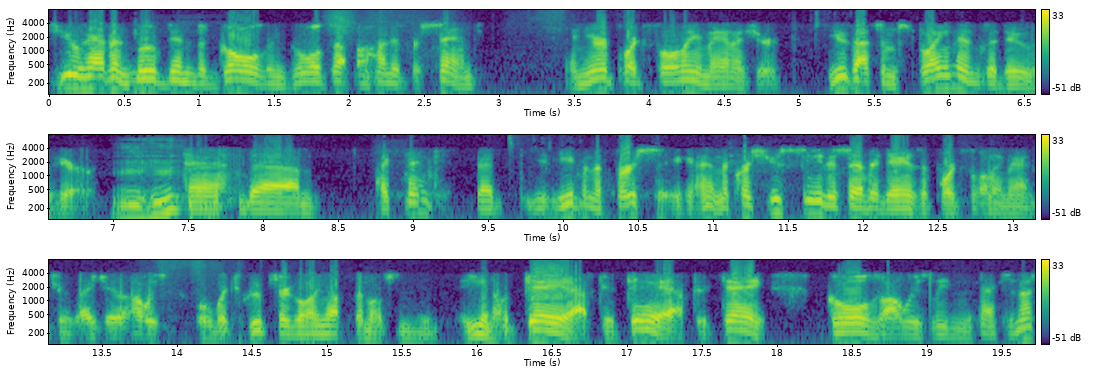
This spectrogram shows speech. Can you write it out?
you haven't moved into gold and gold's up 100%, and you're a portfolio manager, you got some splaining to do here. Mm-hmm. And um, I think that even the first, and of course, you see this every day as a portfolio manager, right? You're always, well, which groups are going up the most? You know, day after day after day. Gold's always leading the pack. It's not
